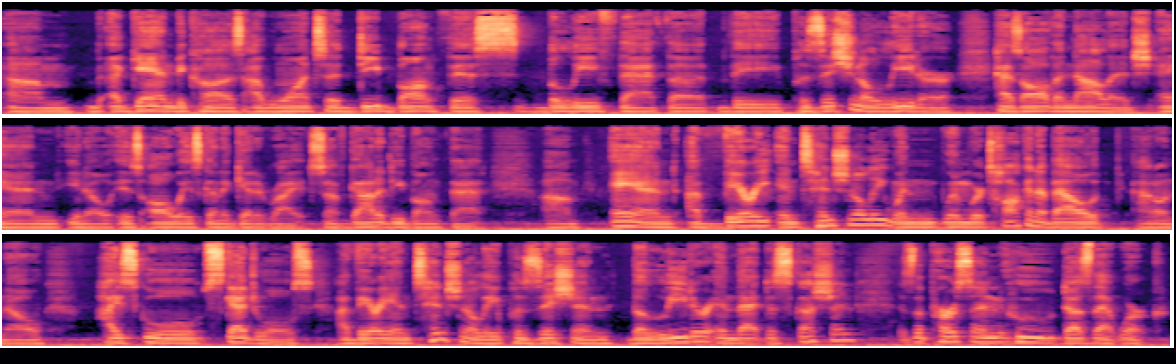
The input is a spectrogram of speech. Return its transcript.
Um, again, because I want to debunk this belief that the the positional leader has all the knowledge and you know is always going to get it right. So I've got to debunk that. Um, and I very intentionally, when when we're talking about, I don't know, high school schedules, I very intentionally position the leader in that discussion as the person who does that work.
